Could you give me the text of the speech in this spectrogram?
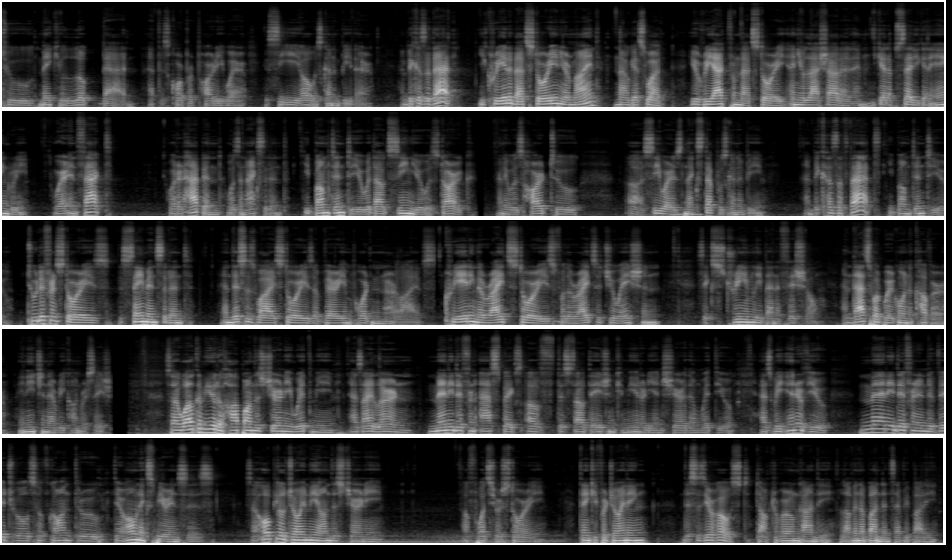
to make you look bad at this corporate party where the CEO is going to be there. And because of that, you created that story in your mind. Now, guess what? You react from that story and you lash out at him. You get upset, you get angry. Where in fact, what had happened was an accident. He bumped into you without seeing you. It was dark, and it was hard to uh, see where his next step was going to be. And because of that, he bumped into you. Two different stories, the same incident, and this is why stories are very important in our lives. Creating the right stories for the right situation is extremely beneficial. And that's what we're going to cover in each and every conversation. So I welcome you to hop on this journey with me as I learn many different aspects of the South Asian community and share them with you as we interview many different individuals who've gone through their own experiences. So I hope you'll join me on this journey of What's Your Story. Thank you for joining. This is your host, Dr. Varun Gandhi. Love and abundance, everybody.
